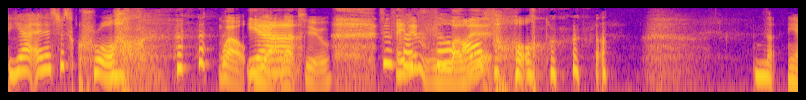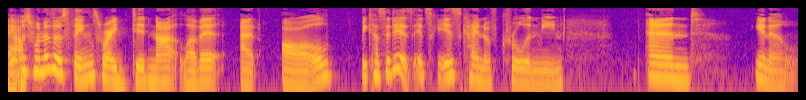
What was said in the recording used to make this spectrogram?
Yeah, and it's just cruel. Well, yeah, Yeah. that too. just I that's so love it. awful. no, yeah. it was one of those things where i did not love it at all because it is it's is kind of cruel and mean and you know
